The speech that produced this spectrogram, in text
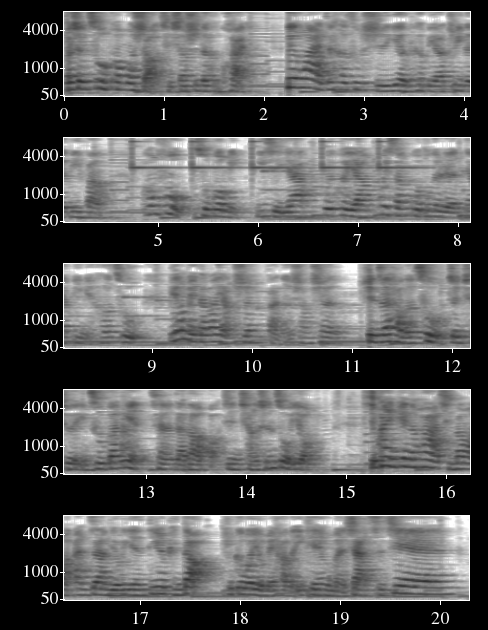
合成醋泡沫少，且消失得很快。另外，在喝醋时也有特别要注意的地方：空腹、醋过敏、低血压、胃溃疡、胃酸过多的人要避免喝醋，不要没达到养生反而伤身。选择好的醋，正确的饮醋观念，才能达到保健强身作用。喜欢影片的话，请帮我按赞、留言、订阅频道。祝各位有美好的一天，我们下次见。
